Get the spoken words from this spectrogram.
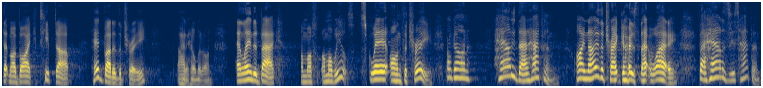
that my bike tipped up, head butted the tree, I had a helmet on, and landed back on my, on my wheels, square on the tree. I'm going, how did that happen? I know the track goes that way, but how does this happen?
